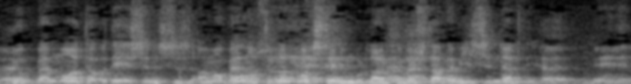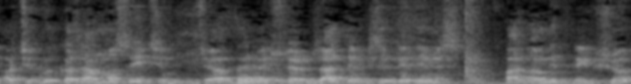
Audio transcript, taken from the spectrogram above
ben... Yok ben muhatabı değilsiniz siz ama ben Olsun, hatırlatmak yine de istedim burada hemen- arkadaşlar da bilsinler diye. Evet, bir açıklık kazanması için cevap vermek istiyorum. Zaten bizim dediğimiz, pardon bitireyim şu,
